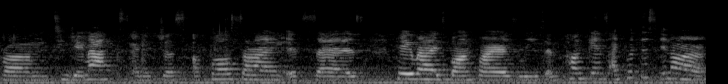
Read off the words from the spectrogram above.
from TJ Maxx and it's just a fall sign. It says hay rides, bonfires, leaves, and pumpkins. I put this in our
